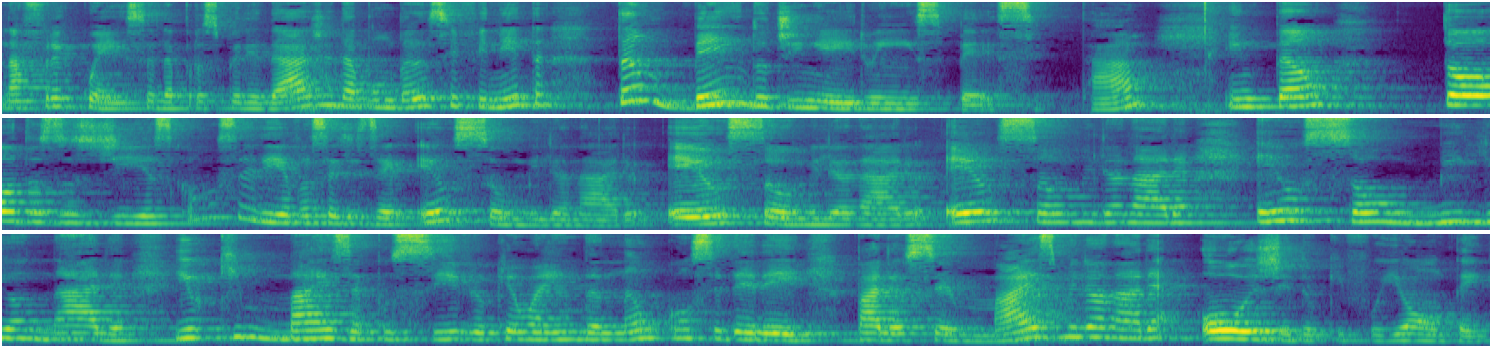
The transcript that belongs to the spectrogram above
na frequência da prosperidade, da abundância infinita, também do dinheiro em espécie, tá? Então, todos os dias. Como seria você dizer: Eu sou milionário, eu sou milionário, eu sou milionária, eu sou milionária? E o que mais é possível que eu ainda não considerei para eu ser mais milionária hoje do que fui ontem?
